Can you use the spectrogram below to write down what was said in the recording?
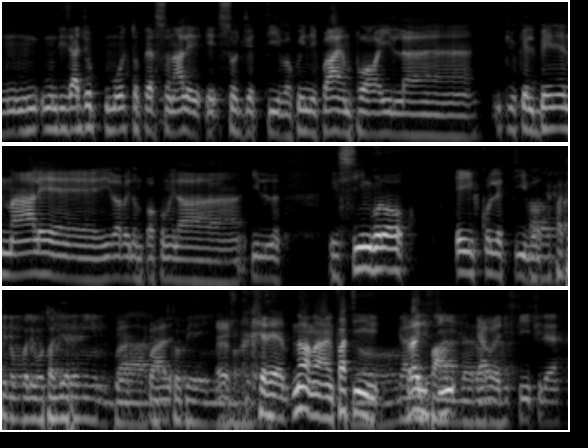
un, un disagio molto personale e soggettivo, quindi qua è un po' il più che il bene e il male, io la vedo un po' come la, il, il singolo e il collettivo. No, infatti non volevo togliere niente Qua- a Kurt Cobain. eh, perché- no, ma infatti, Sono però è, diffi- no? cavolo, è difficile.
